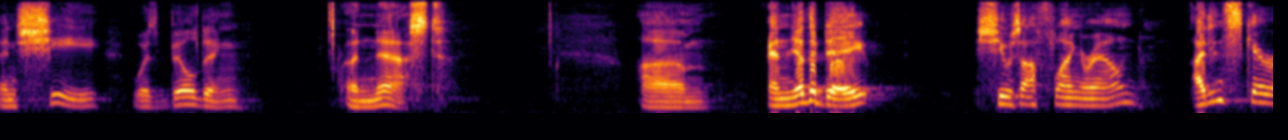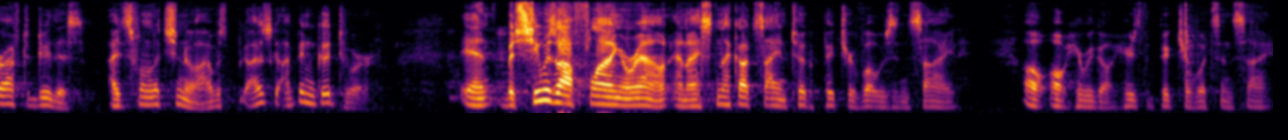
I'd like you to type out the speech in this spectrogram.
and she was building a nest. Um, and the other day, she was off flying around. I didn't scare her off to do this. I just want to let you know I was, I was I've been good to her. And but she was off flying around, and I snuck outside and took a picture of what was inside. Oh, oh, here we go. Here's the picture of what's inside.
